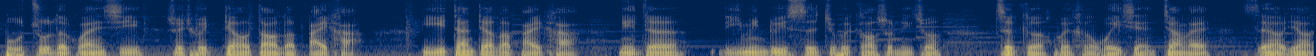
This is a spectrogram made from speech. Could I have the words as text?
补助的关系，所以就会掉到了白卡。你一旦掉到白卡，你的移民律师就会告诉你说，这个会很危险，将来。要要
